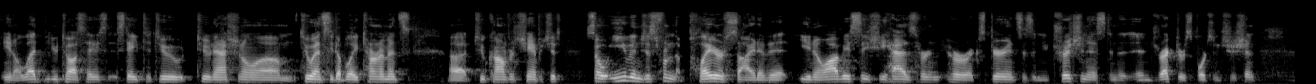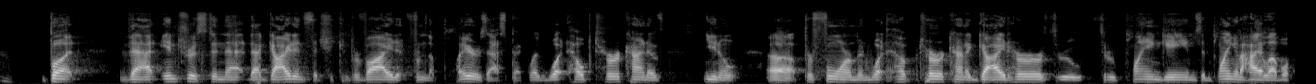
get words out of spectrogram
You know, led Utah State to two two national, um, two NCAA tournaments, uh, two conference championships. So even just from the player side of it, you know, obviously she has her her experience as a nutritionist and, and director of sports nutrition, but that interest and that that guidance that she can provide from the players aspect, like what helped her kind of, you know uh, perform and what helped her kind of guide her through through playing games and playing at a high level.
